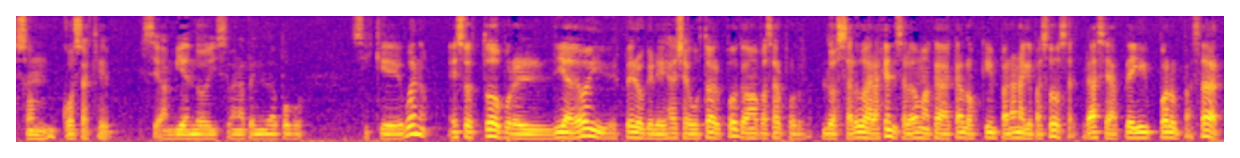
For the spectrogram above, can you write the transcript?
son cosas que se van viendo y se van aprendiendo a poco. Así que bueno, eso es todo por el día de hoy. Espero que les haya gustado el podcast. Vamos a pasar por los saludos a la gente. Saludamos acá a Carlos Kim Panana que pasó. Gracias a Play por pasar.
